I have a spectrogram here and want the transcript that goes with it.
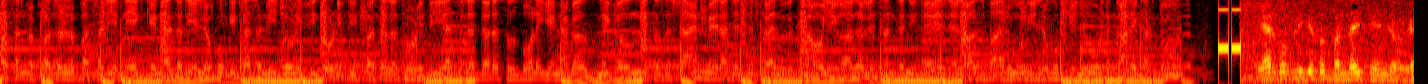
پسل میں پزل بسڑ یہ دیکھ کے نظر، یہ لوگوں کی کسڑ نہیں۔ چھوڑی تھی، توڑی تھی، فصل تھوڑی تھی، اصل دراصل بولے یہ نگل، نکل نکل سے شائن میرا جیسے فیض۔ بکھراؤ یہ غزل سنسنی غیز ہے لفظ، بارود۔ یہ لوگوں کی لوٹ، کالے کر دوں ایئر ببلی کے تو بندہ ہی چینج ہو گیا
